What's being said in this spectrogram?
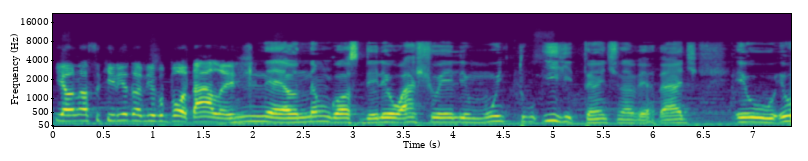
que é o nosso querido amigo Bodalas. Né, eu não gosto dele, eu acho ele muito irritante, na verdade. eu, eu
